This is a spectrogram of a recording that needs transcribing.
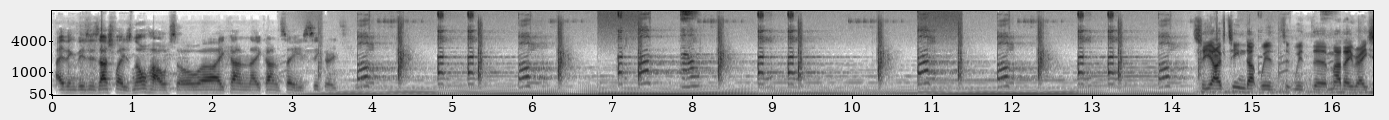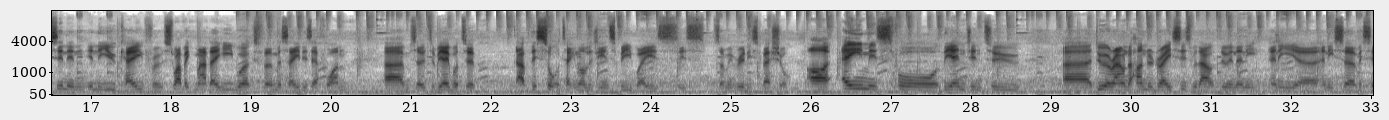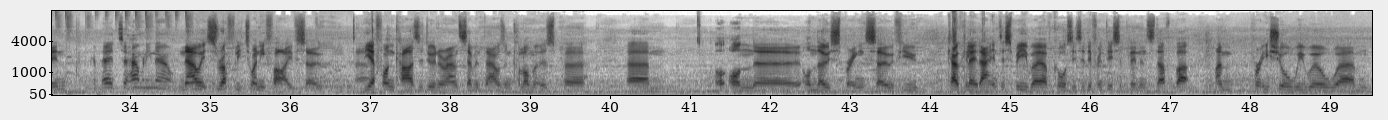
I think this is Ashley's know-how, so uh, I can't I can't say his secret. So yeah, I've teamed up with with the Made Racing in, in the UK for Sławek Made. He works for Mercedes F1. Um, so to be able to have this sort of technology in Speedway is, is something really special. Our aim is for the engine to uh, do around 100 races without doing any any uh, any servicing. Compared to how many now? Now it's roughly 25. So uh, the F1 cars are doing around 7,000 kilometres per um, on uh, on those springs. So if you calculate that into speedway. Of course, it's a different discipline and stuff, but I'm pretty sure we will. Um,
